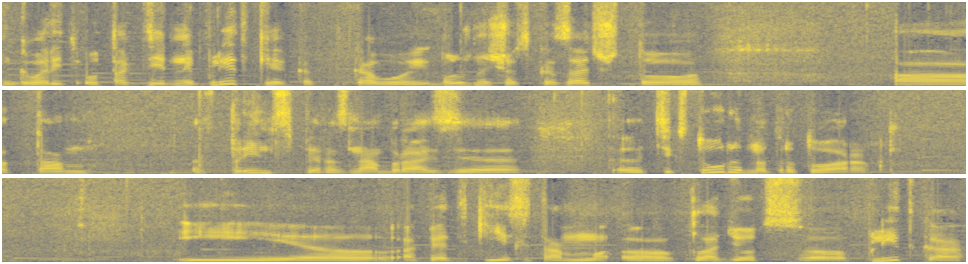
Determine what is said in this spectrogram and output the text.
говорить о тактильной плитке как таковой, нужно еще сказать, что э, там, в принципе, разнообразие э, текстуры на тротуарах. И, э, опять-таки, если там э, кладется плитка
